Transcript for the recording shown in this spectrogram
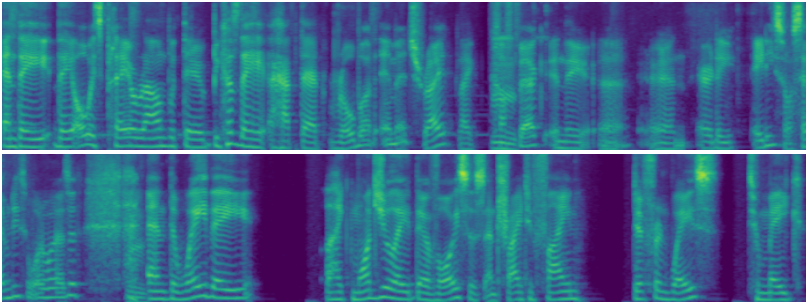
and they they always play around with their because they had that robot image, right? Like Kraftwerk in the uh, in early 80s or 70s. What was it? And the way they like modulate their voices and try to find different ways to make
